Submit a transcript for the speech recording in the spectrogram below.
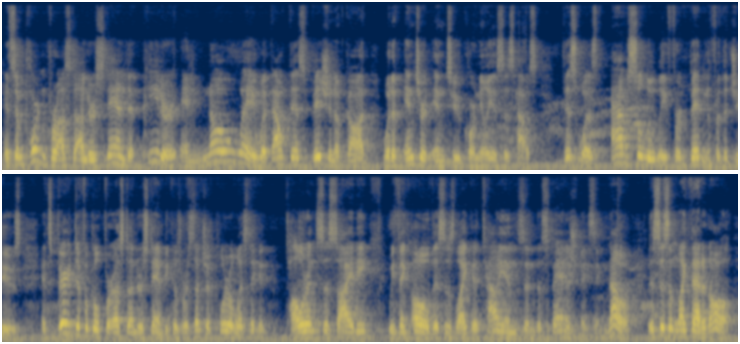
It's important for us to understand that Peter, in no way, without this vision of God, would have entered into Cornelius's house. This was absolutely forbidden for the Jews. It's very difficult for us to understand because we're such a pluralistic and tolerant society. We think, oh, this is like Italians and the Spanish mixing. No, this isn't like that at all.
